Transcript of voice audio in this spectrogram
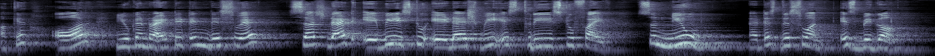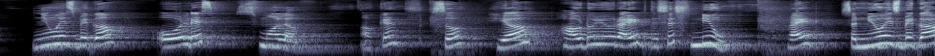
Okay. Or you can write it in this way such that AB is to A dash B is 3 is to 5. So new that is this one is bigger. New is bigger, old is smaller. Okay. So here how do you write? This is new. Right. So new is bigger,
